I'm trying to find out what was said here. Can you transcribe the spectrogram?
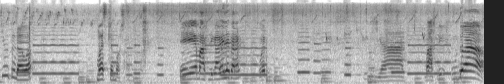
કેવું તો રાવા મસ્ત મસ્ત એ માછલી કાઢી લે તારા. યાર માછલી કૂદા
